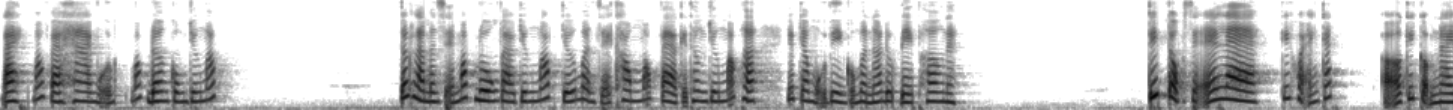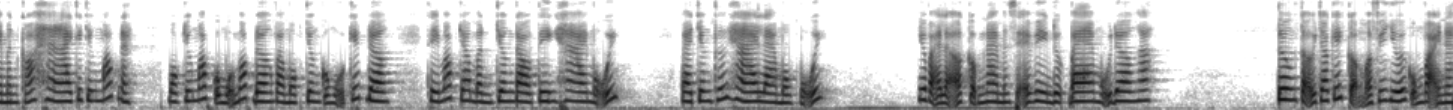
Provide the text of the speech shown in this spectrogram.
Đây, móc vào hai mũi, móc đơn cùng chân móc. Tức là mình sẽ móc luôn vào chân móc, chứ mình sẽ không móc vào cái thân chân móc ha, giúp cho mũi viền của mình nó được đẹp hơn nè. Tiếp tục sẽ là cái khoảng cách. Ở cái cụm này mình có hai cái chân móc nè, một chân móc của mũi móc đơn và một chân của mũi kép đơn, thì móc cho mình chân đầu tiên hai mũi và chân thứ hai là một mũi như vậy là ở cụm này mình sẽ viền được 3 mũi đơn ha. Tương tự cho cái cụm ở phía dưới cũng vậy nè.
